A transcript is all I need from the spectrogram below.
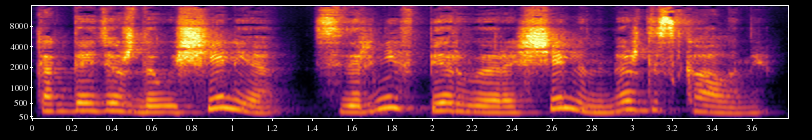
Когда идешь до ущелья, сверни в первую расщелину между скалами.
